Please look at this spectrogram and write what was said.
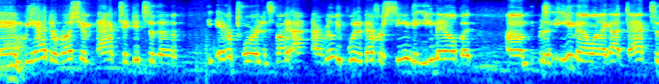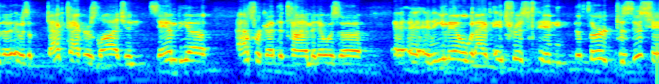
And we had to rush him back to get to the, the airport. And so I, I really would have never seen the email, but um, there was an email when I got back to the. It was a backpackers lodge in Zambia, Africa at the time, and it was a, a an email. Would I have interest in the third position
